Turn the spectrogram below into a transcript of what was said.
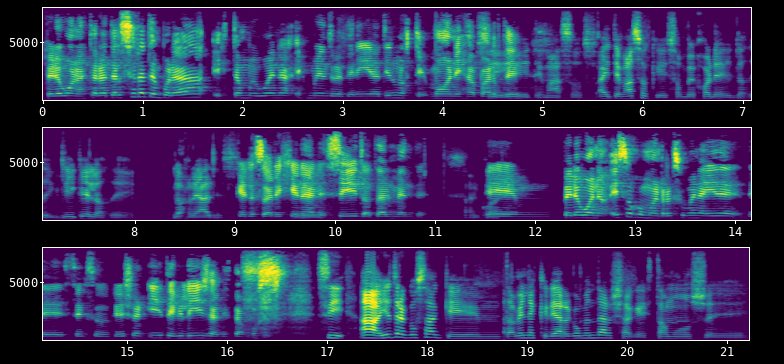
Pero bueno, hasta la tercera temporada está muy buena, es muy entretenida, tiene unos temones aparte Sí, temazos. Hay temazos que son mejores los de Glee que los de los reales. que los originales, sí, totalmente. Eh, pero bueno, eso como en resumen ahí de, de Sex Education y de Glee, ya que estamos. Sí, ah, y otra cosa que mm, también les quería recomendar, ya que estamos eh,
